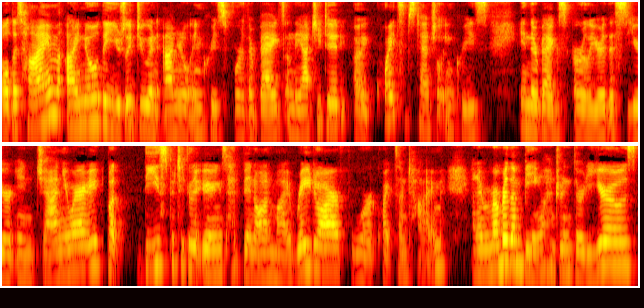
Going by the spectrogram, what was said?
all the time. I know they usually do an annual increase for their bags and they actually did a quite substantial increase in their bags earlier this year in January, but these particular earrings had been on my radar for quite some time and I remember them being 130 euros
